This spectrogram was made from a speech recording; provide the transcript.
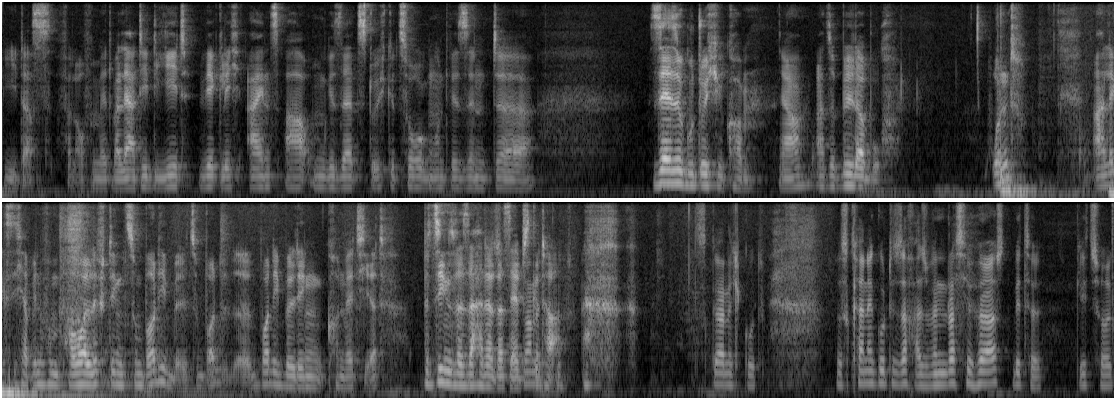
wie das verlaufen wird, weil er hat die Diät wirklich 1A umgesetzt, durchgezogen und wir sind äh, sehr, sehr gut durchgekommen. Ja, also Bilderbuch. Und, Alex, ich habe ihn vom Powerlifting zum Bodybuild, zum Body, äh, Bodybuilding konvertiert. Beziehungsweise hat er das selbst getan. Das ist gar nicht gut. Das ist keine gute Sache. Also wenn du das hier hörst, bitte, geh zurück.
